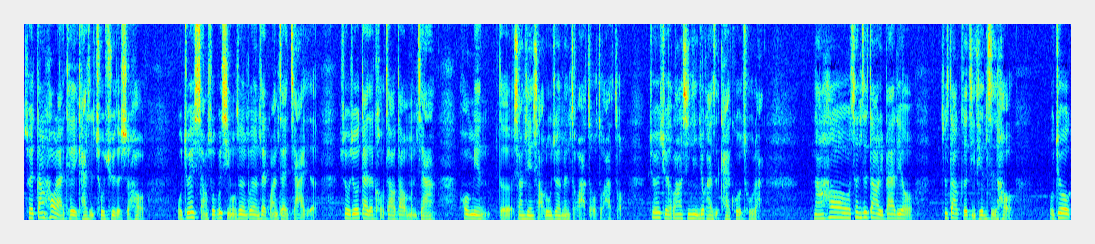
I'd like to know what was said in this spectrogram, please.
所以当后来可以开始出去的时候，我就会想说，不行，我真的不能再关在家里了。所以我就戴着口罩到我们家后面的乡间小路，就在那边走啊走，走啊走，就会觉得哇，心情就开始开阔出来。然后甚至到礼拜六，就是到隔几天之后。我就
